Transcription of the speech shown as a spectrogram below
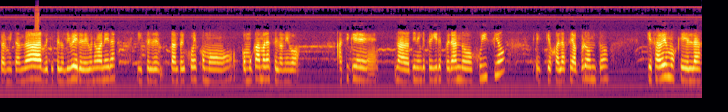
permitan dar, de que se los libere de alguna manera y se le, tanto el juez como como cámara se lo negó. Así que nada, tienen que seguir esperando juicio, eh, que ojalá sea pronto, que sabemos que la,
